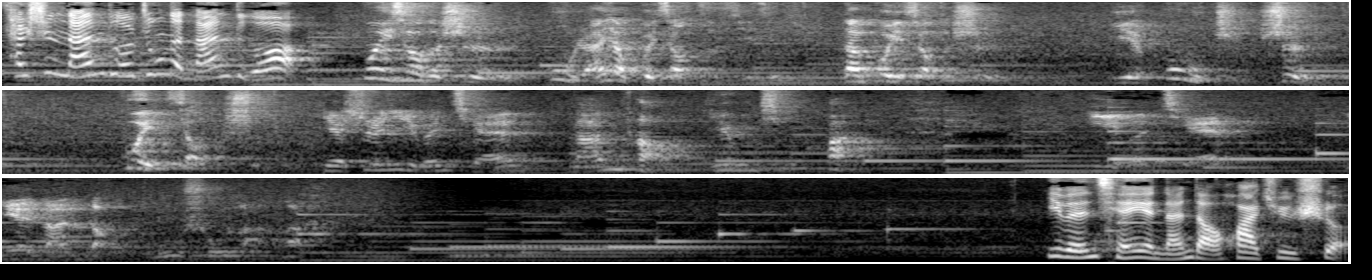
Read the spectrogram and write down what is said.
才是难得中的难得。贵校的事固然要贵校自己解决，但贵校的事也不只是贵校的事。也是一文钱难倒英雄汉，一文钱也难倒读书郎啊。一文钱也难倒话剧社。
